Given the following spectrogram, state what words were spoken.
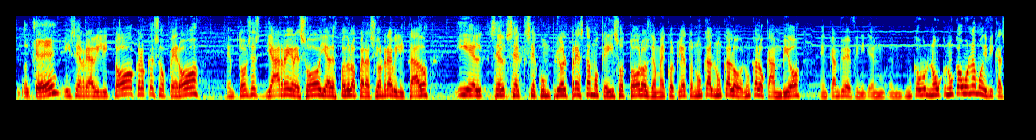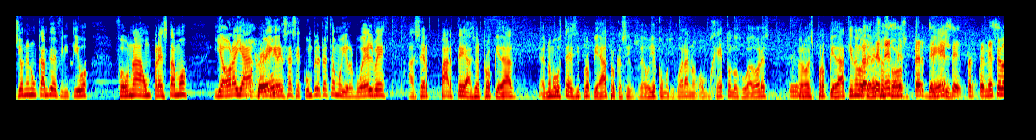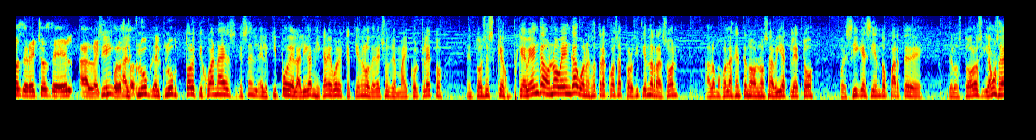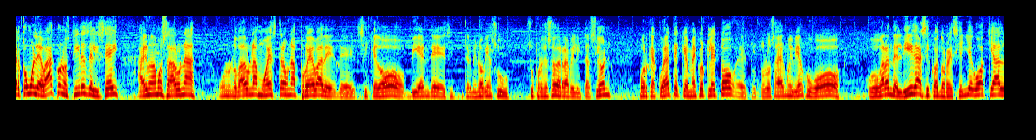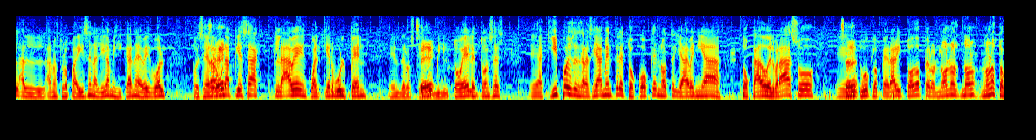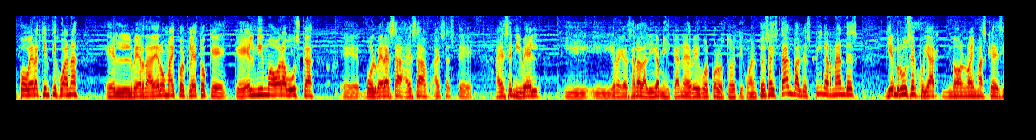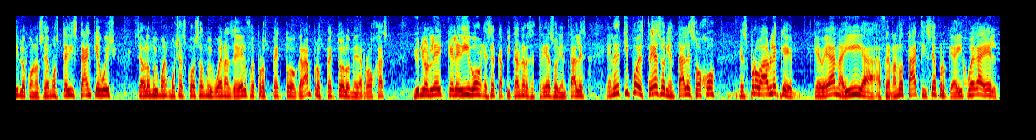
Ok. Y se rehabilitó, creo que se operó. Entonces ya regresó, ya después de la operación rehabilitado. Y se, se, cumplió el préstamo que hizo Toros de Michael Cleto. Nunca, nunca, lo, nunca lo cambió en cambio definitivo. nunca, hubo, no, nunca hubo una modificación en un cambio definitivo. Fue una, un préstamo. Y ahora ya regresa, se cumple el préstamo y vuelve a ser parte, a ser propiedad eh, No me gusta decir propiedad porque se, se oye como si fueran objetos los jugadores, pero es propiedad, tiene los derechos toros de él. pertenece, pertenece los derechos de él al Sí, equipo de los al Toros. club, el club Toro de Tijuana es, es el, el equipo de la Liga Mexicana de que tiene los derechos de Michael Cleto. Entonces, que, que venga o no venga, bueno, es otra cosa, pero sí tiene razón. A lo mejor la gente no, no sabía, Cleto pues sigue siendo parte de, de los toros. Y vamos a ver cómo le va con los Tigres del Licey. Ahí nos vamos a dar una, un- nos va a dar una muestra, una prueba de, de si quedó bien, de si terminó bien su, su proceso de rehabilitación. Porque acuérdate que Michael Cleto, eh, tú, tú lo sabes muy bien, jugó, jugó grandes ligas y cuando recién llegó aquí al- al- a nuestro país en la Liga Mexicana de Béisbol, pues era Sí. una pieza clave en cualquier bullpen el de los que Sí. militó él. Entonces, eh, aquí pues desgraciadamente le tocó que no te, ya venía tocado del brazo, eh, Sí. tuvo que operar y todo, pero no nos, no, no nos tocó ver aquí en Tijuana el verdadero Michael Cleto que, que él mismo ahora busca eh, volver a, esa, a, esa, a, esa, este, a ese nivel y, y regresar a la Liga Mexicana de Béisbol con los Toros de Tijuana. Entonces ahí están, Valdespín, Hernández, Jim Russell, pues ya no, no hay más que decir, lo conocemos. Teddy Stankiewicz, se habla muy muchas cosas muy buenas de él, fue prospecto, gran prospecto de los Mediarrojas. Junior Lake, ¿qué le digo? Es el capitán de las Estrellas Orientales. En ese equipo de Estrellas Orientales, ojo, es probable que, que vean ahí a, a Fernando Tatis, ¿eh? porque ahí juega él.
